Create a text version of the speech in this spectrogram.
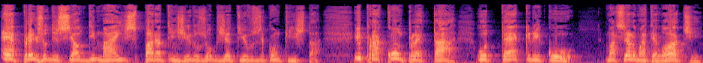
é prejudicial demais para atingir os objetivos de conquista. E para completar, o técnico Marcelo Martelotti,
